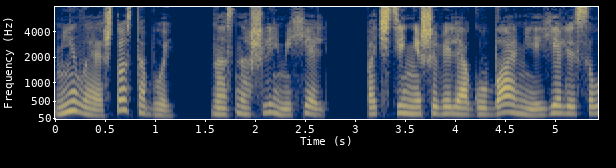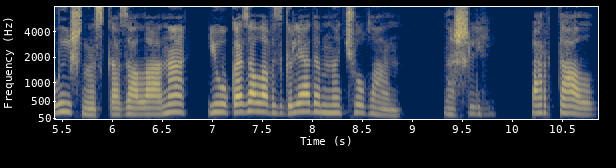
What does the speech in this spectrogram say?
«Милая, что с тобой?» «Нас нашли, Михель!» Почти не шевеля губами, еле слышно сказала она и указала взглядом на чулан. «Нашли. Портал.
